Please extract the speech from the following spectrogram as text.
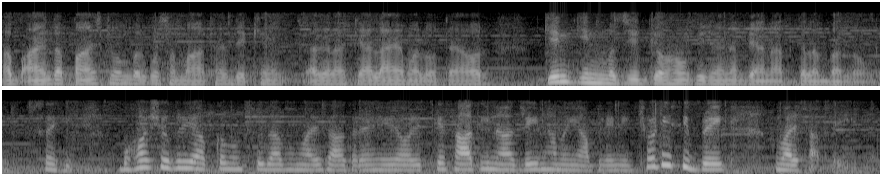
اب آئندہ پانچ نومبر کو سماعت ہے دیکھیں اگلا کیا لاہ عمل ہوتا ہے اور کن کن مزید گواہوں کی جو ہے نا بیانات قلم بند ہوں گے۔ صحیح۔ بہت شکریہ آپ کا مقصود آپ ہمارے ساتھ رہے اور اس کے ساتھ ہی ناظرین ہمیں یہاں پہ لینی چھوٹی سی بریک ہمارے ساتھ رہیے۔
